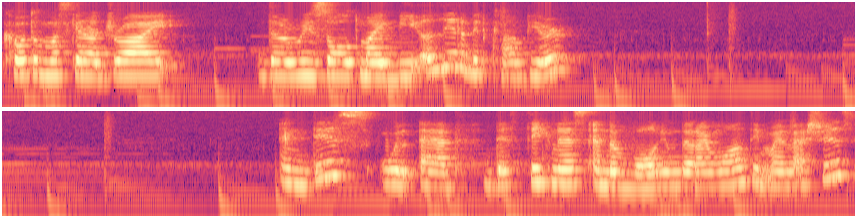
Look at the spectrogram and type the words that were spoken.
coat of mascara dry the result might be a little bit clumpier. And this will add the thickness and the volume that I want in my lashes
